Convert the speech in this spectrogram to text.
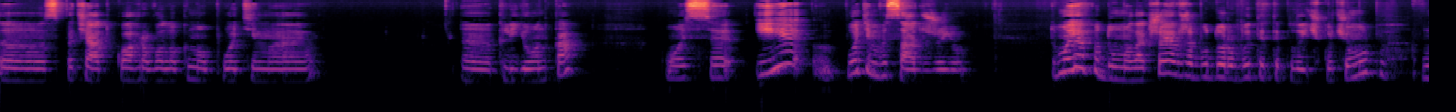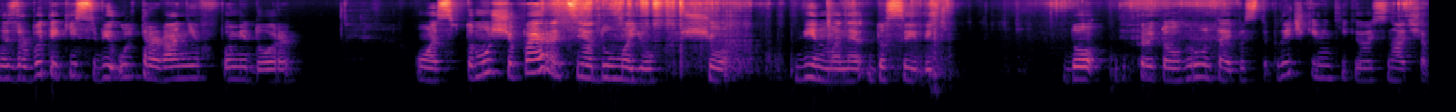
Е, Спочатку агроволокно, потім е, е, клійонка. Ось. І потім висаджую. Тому я подумала, якщо я вже буду робити тепличку, чому б не зробити якісь собі ультраранні помідори? Ось, тому що перець, я думаю, що він мене досидить до відкритого ґрунта і без теплички він тільки ось почав.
